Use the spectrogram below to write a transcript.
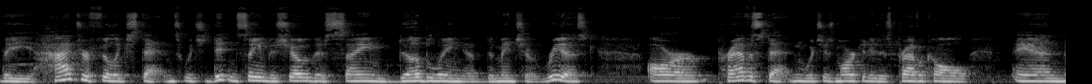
The hydrophilic statins, which didn't seem to show this same doubling of dementia risk, are pravastatin, which is marketed as Pravachol, and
